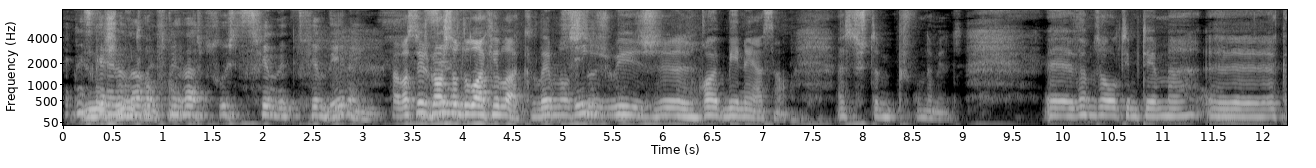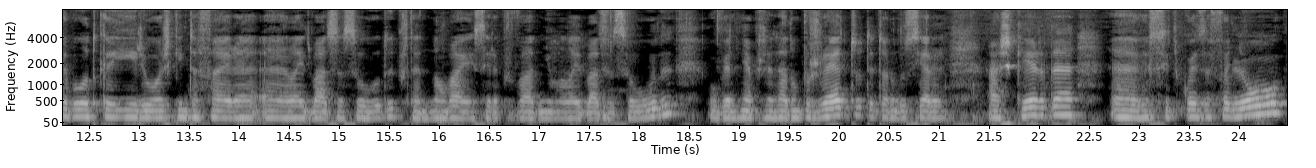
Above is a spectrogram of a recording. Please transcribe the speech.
É que nem sequer era dada a bem oportunidade às pessoas de se defender- defenderem. Ah, vocês gostam do Lucky Luck? Lembram-se do juiz eh, Roy Bean em ação? Assusta-me profundamente. Eh, vamos ao último tema. Eh, acabou de cair hoje, quinta-feira, a Lei de Bases da Saúde, portanto não vai ser aprovada nenhuma Lei de Bases da Saúde. O governo tinha apresentado um projeto, tentou negociar à esquerda, uh, coisa falhou,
